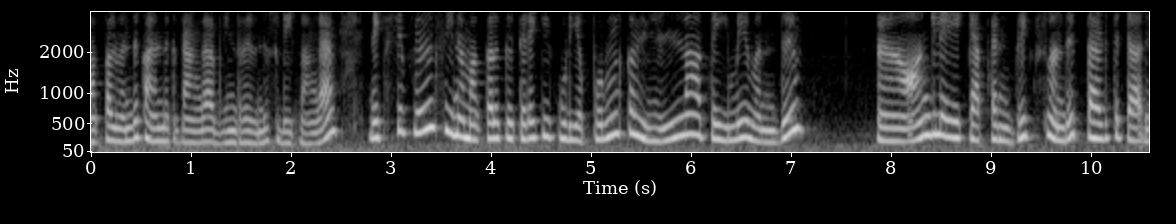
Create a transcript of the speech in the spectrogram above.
மக்கள் வந்து கலந்துக்கிட்டாங்க அப்படின்றத வந்து சொல்லியிருக்காங்க. நெக்ஸ்ட்டு ஃபில்சின மக்களுக்கு கிடைக்கக்கூடிய பொருட்கள் எல்லாத்தையுமே வந்து ஆங்கிலேய கேப்டன் பிரிக்ஸ் வந்து தடுத்துட்டார்.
